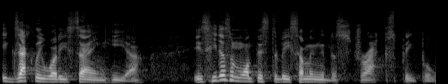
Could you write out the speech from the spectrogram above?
exactly what he's saying here is he doesn't want this to be something that distracts people.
